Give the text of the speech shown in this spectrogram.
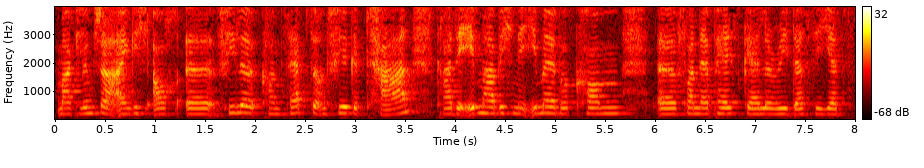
Mark Limscher eigentlich auch äh, viele Konzepte und viel getan. Gerade eben habe ich eine E-Mail bekommen äh, von der Pace Gallery, dass sie jetzt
